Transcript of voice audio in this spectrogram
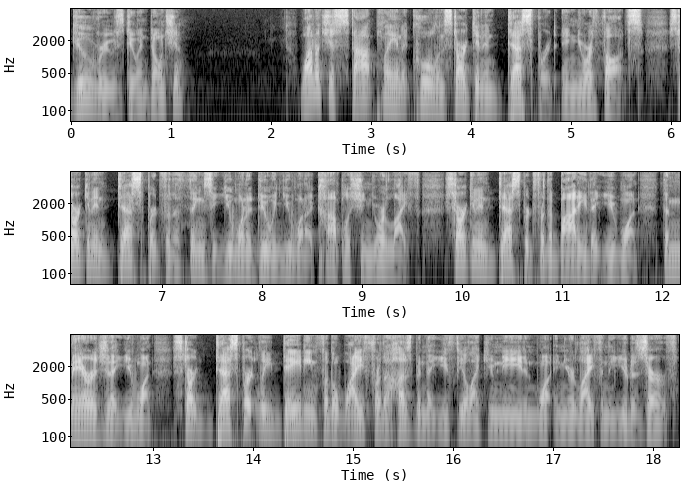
gurus doing, don't you? Why don't you stop playing it cool and start getting desperate in your thoughts? Start getting desperate for the things that you want to do and you want to accomplish in your life. Start getting desperate for the body that you want, the marriage that you want. Start desperately dating for the wife or the husband that you feel like you need and want in your life and that you deserve.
